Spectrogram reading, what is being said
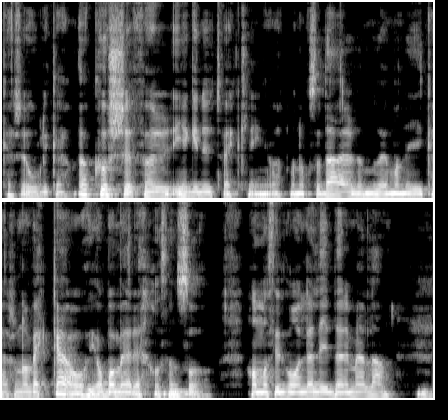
kanske olika ja, kurser för egen utveckling och att man också där, då är man i kanske någon vecka och jobbar med det och sen så har man sitt vanliga liv däremellan. Mm.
